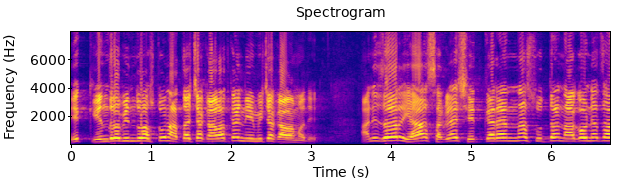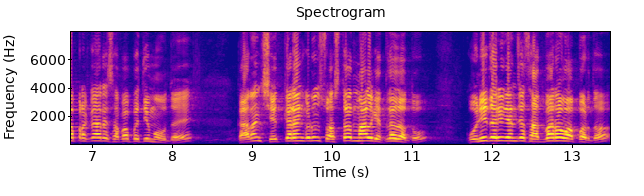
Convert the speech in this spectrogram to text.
एक केंद्रबिंदू असतो ना आताच्या काळात काय नेहमीच्या काळामध्ये. आणि जर ह्या सगळ्या शेतकऱ्यांना सुद्धा नागवण्याचा हा प्रकार आहे सभापती महोदय कारण शेतकऱ्यांकडून स्वस्तात माल घेतला जातो. कोणीतरी त्यांचा सातबारा वापरतं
